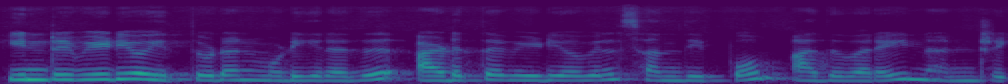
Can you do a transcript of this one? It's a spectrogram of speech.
இன்று வீடியோ இத்துடன் முடிகிறது. அடுத்த வீடியோவில் சந்திப்போம். அதுவரை நன்றி.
